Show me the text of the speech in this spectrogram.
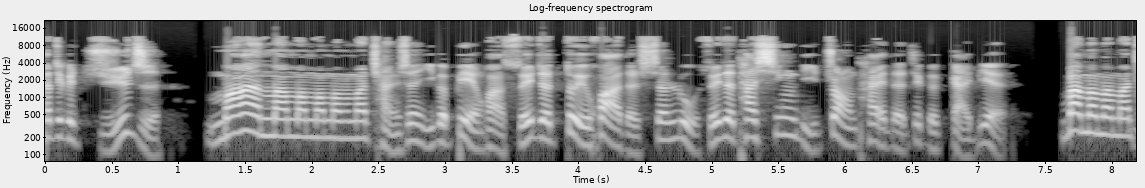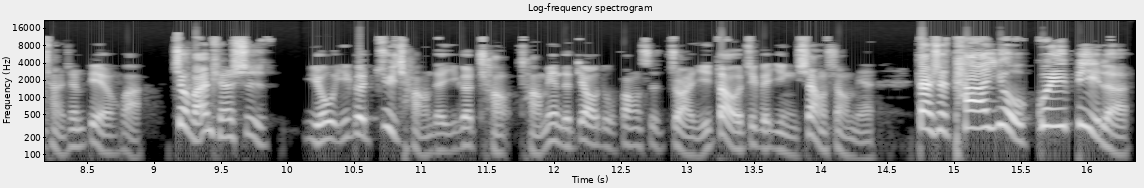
他这个举止，慢慢慢慢慢慢慢产生一个变化，随着对话的深入，随着他心理状态的这个改变，慢慢慢慢产生变化。这完全是由一个剧场的一个场场面的调度方式转移到这个影像上面，但是他又规避了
